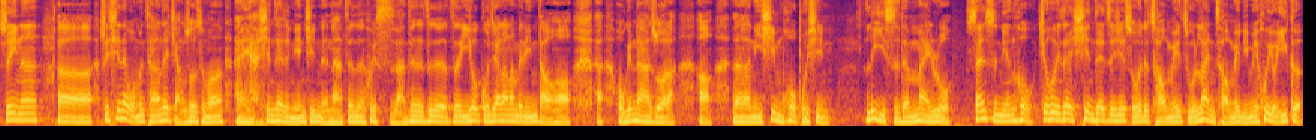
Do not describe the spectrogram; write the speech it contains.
所以呢，呃，所以现在我们常常在讲说什么？哎呀，现在的年轻人啊，真的会死啊！这个这个这以后国家让他们领导哈，啊，我跟大家说了啊。呃，你信或不信，历史的脉络，三十年后就会在现在这些所谓的草莓族烂草莓里面，会有一个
